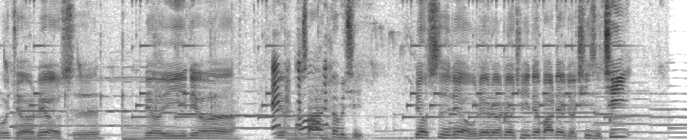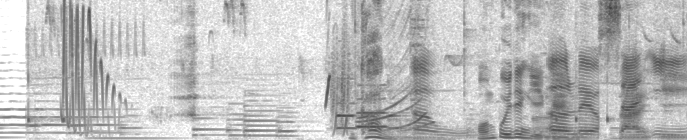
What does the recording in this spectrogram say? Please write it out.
五九六十六一六二六三，对不起，六四六五六六六七六八六九七十七。你看，二五我们不一定赢二。六三一，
